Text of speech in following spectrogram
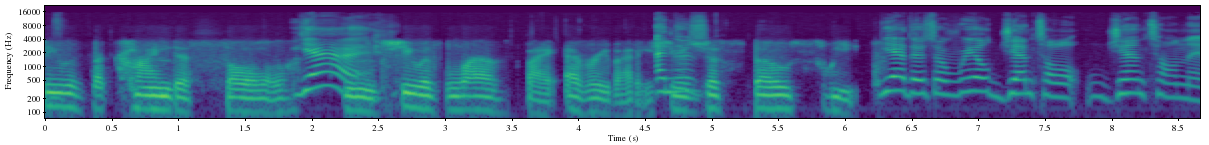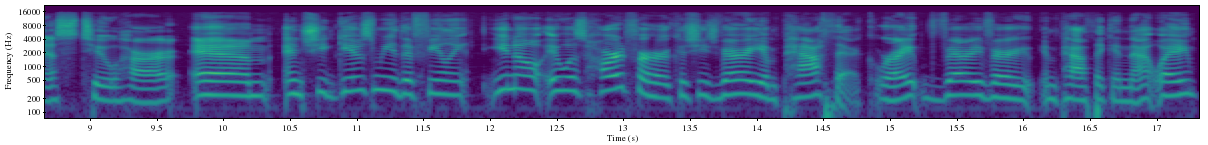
She was the kindest soul. Yeah. And she was loved by everybody. And she was just so sweet. yeah, there's a real gentle gentleness to her, um, and she gives me the feeling. You know, it was hard for her because she's very empathic, right? Very, very empathic in that way,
